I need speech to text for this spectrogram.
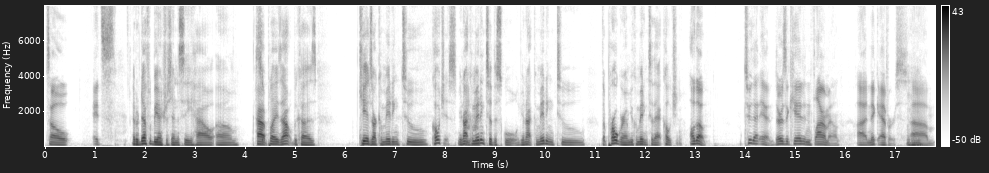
so it's It'll definitely be interesting to see how um, how it plays out because kids are committing to coaches. You're not Mm-hmm. committing to the school. You're not committing to the program. You're committing to that coaching. Although, to that end, there's a kid in Flower Mound, uh, Nick Evers. Um,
